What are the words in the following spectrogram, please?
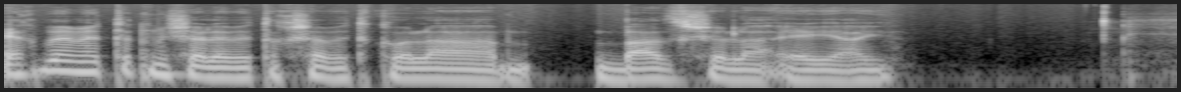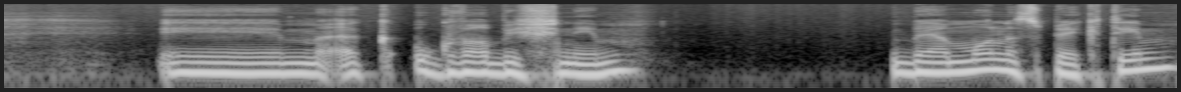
איך באמת את משלבת עכשיו את כל הבאז של ה-AI? אמ, הוא כבר בפנים, בהמון אספקטים.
